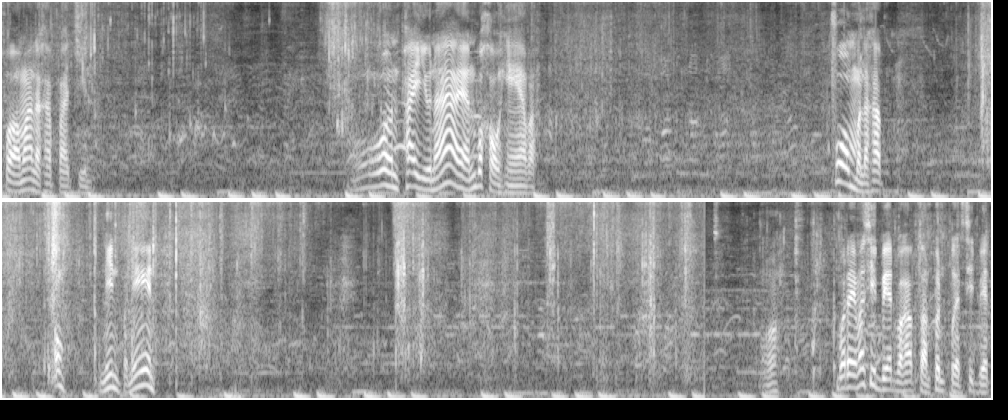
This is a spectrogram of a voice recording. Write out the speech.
พอมากแล้วครับปลาจีนโอ้มันไผ่อยู่นะอันว่าเขาแห่ปะฟ่วมหมดแล้วครับ นินปะนินโอ้บ่ได้มาสิเบ็ดบ่ครับ ตอนเพิ่นเปิดสิเบ็ด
